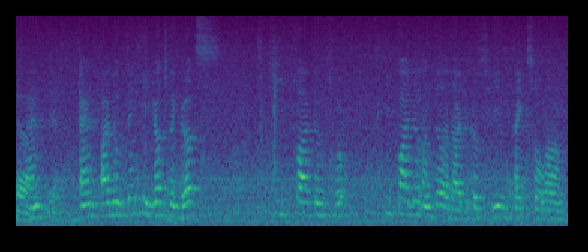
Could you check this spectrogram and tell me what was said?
Yeah. And and I don't think he got the guts to keep fighting for keep fighting until I die because he takes so long.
